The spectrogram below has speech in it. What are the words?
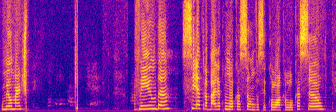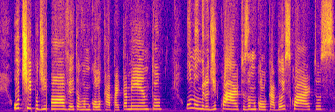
o meu marketplace. Vou colocar o que é venda. Se é trabalha com locação, você coloca locação. O tipo de imóvel, então vamos colocar apartamento. O número de quartos, vamos colocar dois quartos.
